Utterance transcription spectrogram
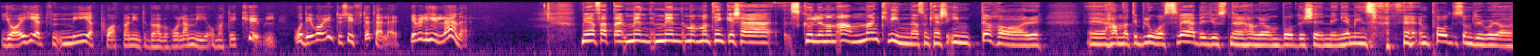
Jag är helt med på att man inte behöver hålla med om att det är kul. Och det var ju inte syftet heller. Jag ville hylla henne. Men jag fattar, men, men man tänker så här, skulle någon annan kvinna som kanske inte har eh, hamnat i blåsväder just när det handlar om body shaming. Jag minns en podd som du och jag...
